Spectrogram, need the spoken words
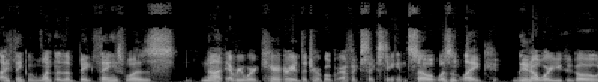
I think one of the big things was not everywhere carried the TurboGrafx 16, so it wasn't like you know where you could go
